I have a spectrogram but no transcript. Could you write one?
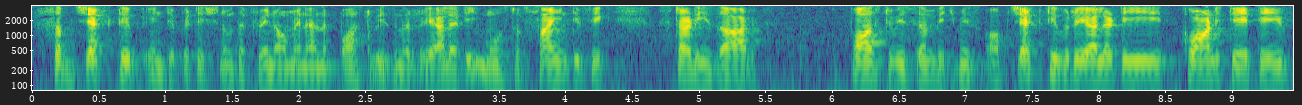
subjective interpretation of the phenomenon and positivism of reality. Most of scientific studies are positivism which means objective reality quantitative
